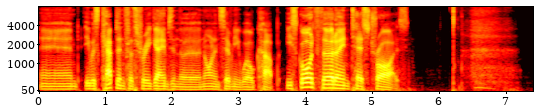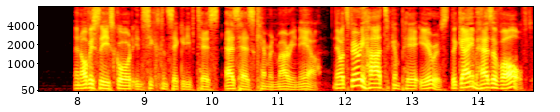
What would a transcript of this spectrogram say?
And he was captain for three games in the 1970 World Cup. He scored 13 test tries. And obviously, he scored in six consecutive tests, as has Cameron Murray now. Now, it's very hard to compare eras. The game has evolved.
